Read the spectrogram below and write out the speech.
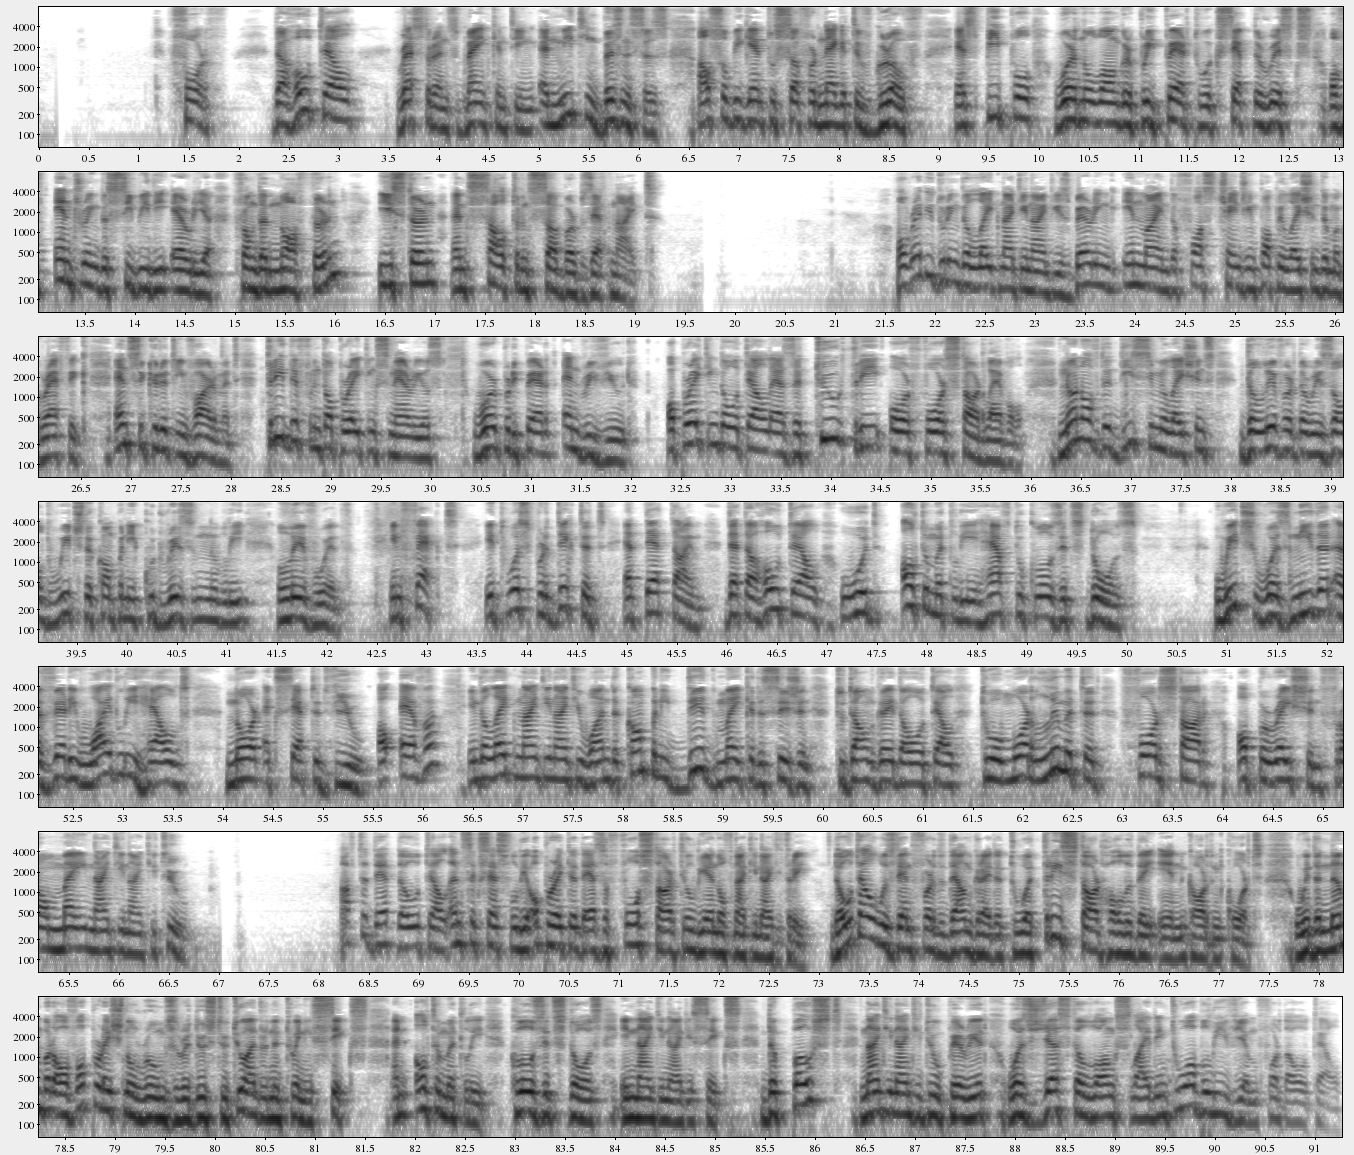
Fourth, the hotel, restaurants, banqueting, and meeting businesses also began to suffer negative growth as people were no longer prepared to accept the risks of entering the CBD area from the northern, eastern, and southern suburbs at night. Already during the late 1990s, bearing in mind the fast changing population demographic and security environment, three different operating scenarios were prepared and reviewed. Operating the hotel as a 2, 3 or 4 star level. None of the, these simulations delivered the result which the company could reasonably live with. In fact, it was predicted at that time that the hotel would ultimately have to close its doors which was neither a very widely held nor accepted view. However, in the late 1991, the company did make a decision to downgrade the hotel to a more limited four-star operation from May 1992. After that, the hotel unsuccessfully operated as a 4-star till the end of 1993. The hotel was then further downgraded to a 3-star Holiday Inn Garden Court, with the number of operational rooms reduced to 226 and ultimately closed its doors in 1996. The post-1992 period was just a long slide into oblivion for the hotel.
